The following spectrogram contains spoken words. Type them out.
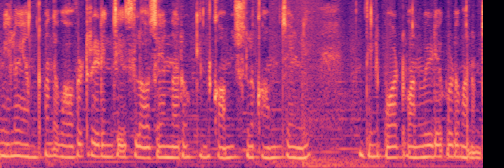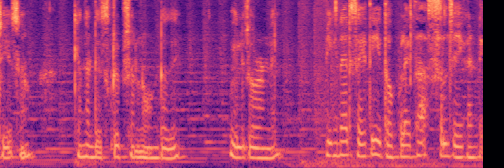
మీలో ఎంతమంది ఓవర్ ట్రేడింగ్ చేసి లాస్ అయ్యారో కింద కామెంట్స్లో కామెంట్ చేయండి. దీని పార్ట్ వన్ వీడియో కూడా మనం చేసాం కింద డిస్క్రిప్షన్లో ఉంటుంది. వెళ్ళి చూడండి. బిగినర్స్ అయితే ఈ తప్పులు అయితే అస్సలు చేయకండి.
